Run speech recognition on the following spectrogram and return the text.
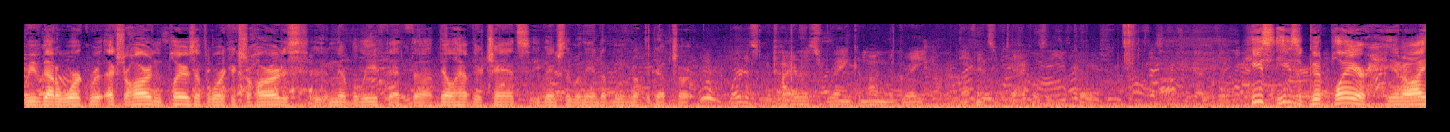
we've got to work extra hard, and players have to work extra hard in their belief that uh, they'll have their chance eventually when they end up moving up the depth chart. Where does Khyiris rank among the great defensive tackles that you've coached? He's he's a good player. You know, I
